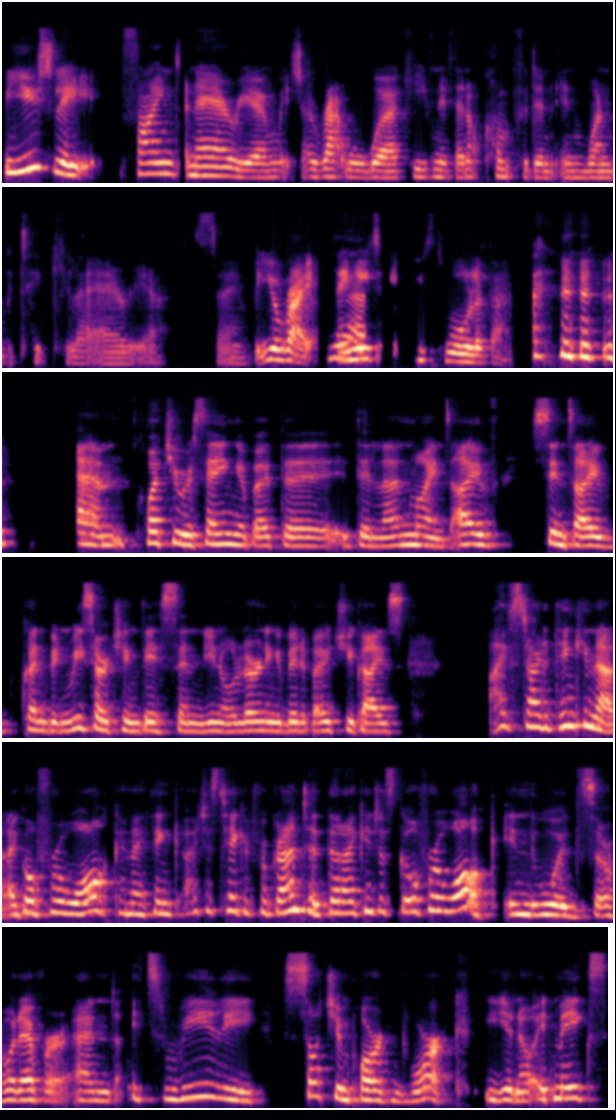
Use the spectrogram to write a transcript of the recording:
we usually find an area in which a rat will work even if they're not confident in one particular area. So but you're right yeah. they need to get used to all of that um, what you were saying about the the landmines, I've since I've kind of been researching this and you know learning a bit about you guys, I've started thinking that I go for a walk and I think I just take it for granted that I can just go for a walk in the woods or whatever. And it's really such important work. You know, it makes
